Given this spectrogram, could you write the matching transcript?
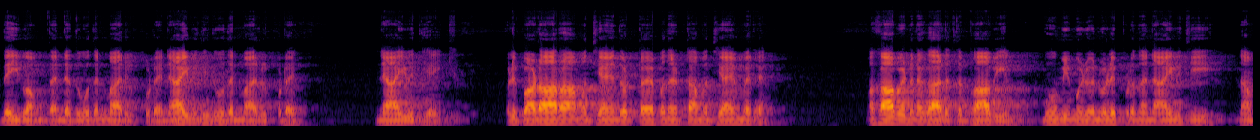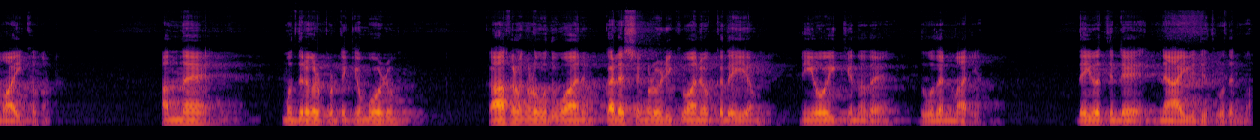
ദൈവം തന്റെ ദൂതന്മാരിൽ കൂടെ ന്യായവിധി ദൂതന്മാരിൽ കൂടെ ന്യായവിധി അയക്കും. വെളിപ്പാട് ആറാം അധ്യായം തൊട്ട് പതിനെട്ടാം അധ്യായം വരെ മഹാപീഡന കാലത്ത് ഭാവിയിൽ ഭൂമി മുഴുവൻ വെളിപ്പെടുന്ന ന്യായവിധി നാം വായിക്കുന്നുണ്ട്. അന്ന് മുദ്രകൾ പൊട്ടിക്കുമ്പോഴും കാഹളങ്ങൾ ഊതുവാനും കലശങ്ങൾ ഒഴിക്കുവാനും ഒക്കെ ദൈവം നിയോഗിക്കുന്നത് ദൂതന്മാരെ ദൈവത്തിന്റെ ന്യായവിധി ദൂതന്മാർ.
